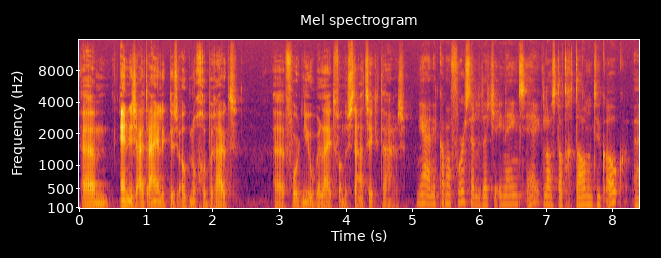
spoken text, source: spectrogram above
Ehm, en is uiteindelijk dus ook nog gebruikt eh, voor het nieuwe beleid van de staatssecretaris. Ja, en ik kan me voorstellen dat je ineens, hè, ik las dat getal natuurlijk ook, eh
